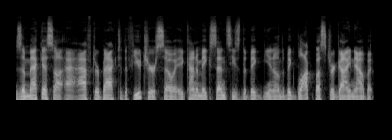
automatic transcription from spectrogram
Zemeckis uh, a- after Back to the Future, so it kind of makes sense. He's the big, you know, the big blockbuster guy now. But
